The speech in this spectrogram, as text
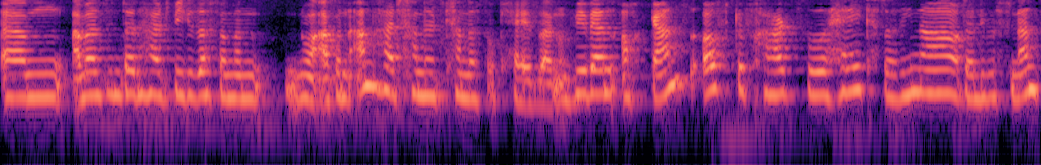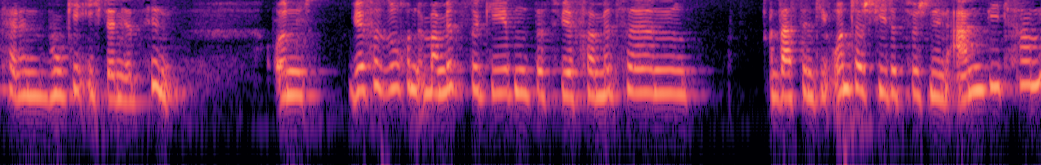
Ähm, aber es sind dann halt, wie gesagt, wenn man nur ab und an halt handelt, kann das okay sein. Und wir werden auch ganz oft gefragt, so, hey Katharina oder liebe Finanzheldin, wo gehe ich denn jetzt hin? Und wir versuchen immer mitzugeben, dass wir vermitteln, was sind die Unterschiede zwischen den Anbietern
